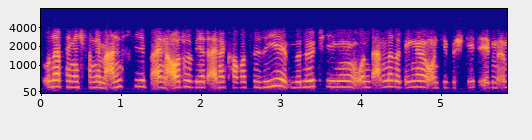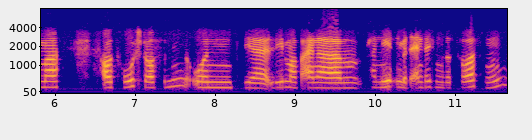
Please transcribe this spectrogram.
unabhängig von dem Antrieb ein Auto wird eine Karosserie benötigen und andere Dinge und die besteht eben immer aus Rohstoffen und wir leben auf einem Planeten mit endlichen Ressourcen.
